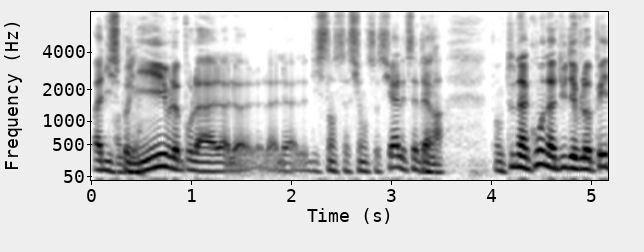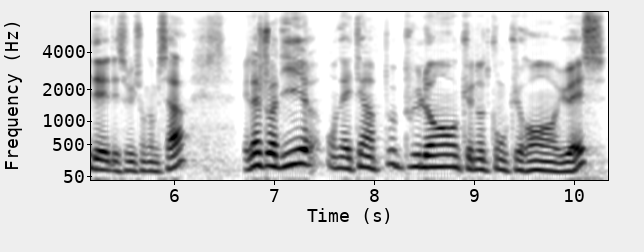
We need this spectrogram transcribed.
pas disponibles pour la, la- la- la- la- la distanciation sociale, etc. Oui. Donc tout d'un coup, on a dû développer des, des solutions comme ça. Et là, je dois dire, on a été un peu plus lent que notre concurrent US,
